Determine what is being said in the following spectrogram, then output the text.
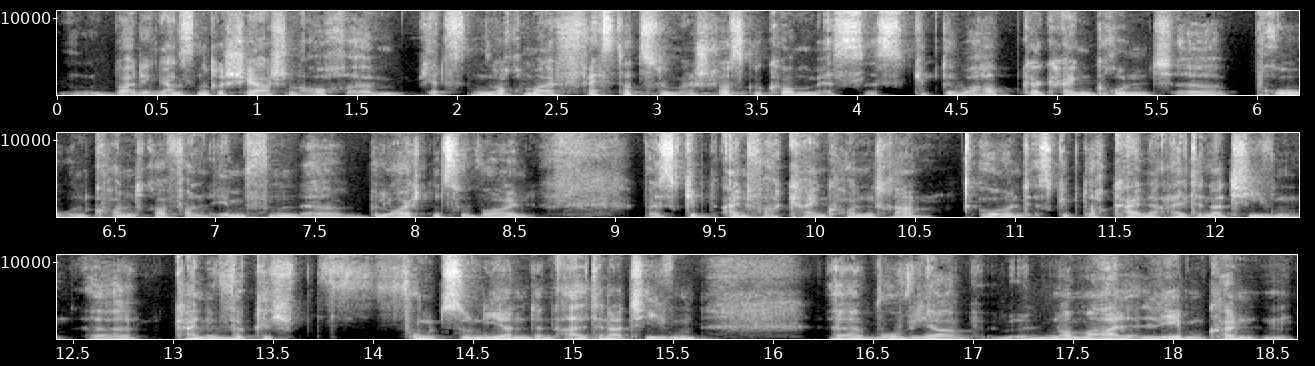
bei den ganzen Recherchen auch ähm, jetzt noch mal fester zu dem Entschluss gekommen. Es, es gibt überhaupt gar keinen Grund, äh, Pro und Contra von Impfen äh, beleuchten zu wollen, weil es gibt einfach kein Contra und es gibt auch keine Alternativen, äh, keine wirklich funktionierenden Alternativen, äh, wo wir normal leben könnten.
